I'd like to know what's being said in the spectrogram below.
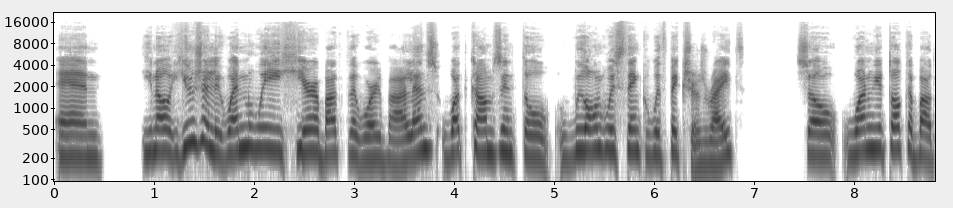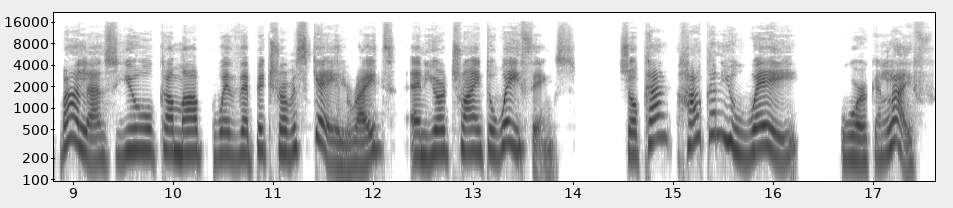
And you know, usually when we hear about the word balance, what comes into, we always think with pictures, right? So when you talk about balance, you come up with a picture of a scale, right? And you're trying to weigh things. So can, how can you weigh work and life?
